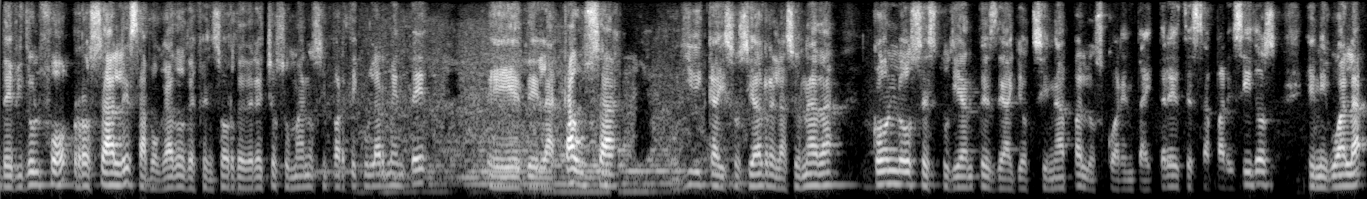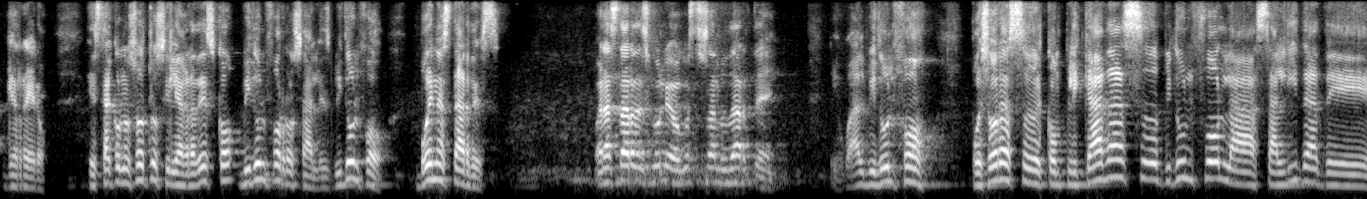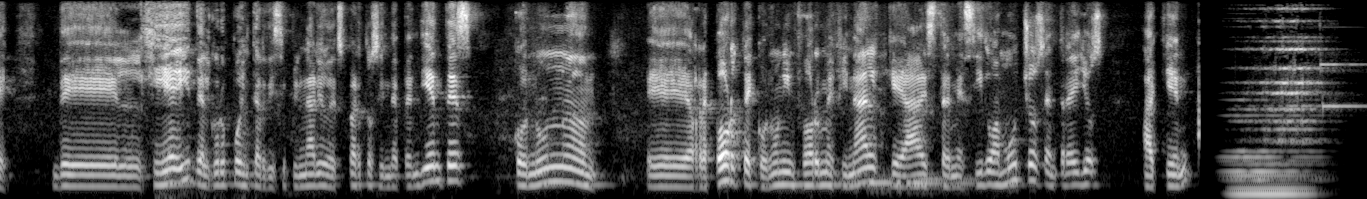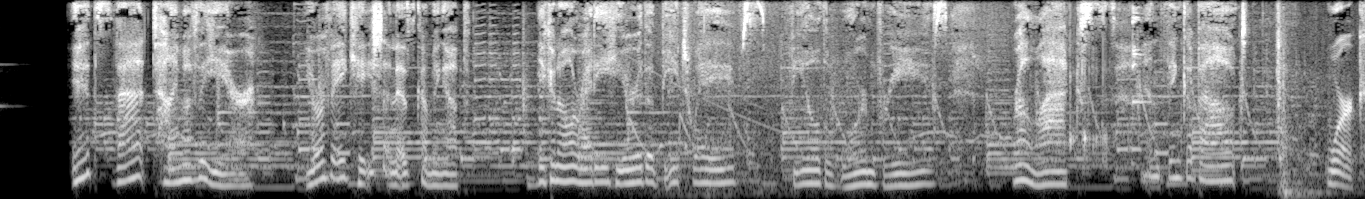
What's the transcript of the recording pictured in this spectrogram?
de Vidulfo Rosales, abogado defensor de derechos humanos y particularmente eh, de la causa jurídica y social relacionada con los estudiantes de Ayotzinapa, los 43 desaparecidos en Iguala Guerrero. Está con nosotros y le agradezco Vidulfo Rosales. Vidulfo, buenas tardes. Buenas tardes, Julio. Gusto saludarte. Igual, Vidulfo. Pues horas eh, complicadas, Vidulfo, la salida de del GIEI, del Grupo Interdisciplinario de Expertos Independientes, con un eh, reporte, con un informe final que ha estremecido a muchos, entre ellos a quien. It's that time of the year. Your vacation is coming up. You can already hear the beach waves, feel the warm breeze, relax, and think about work.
